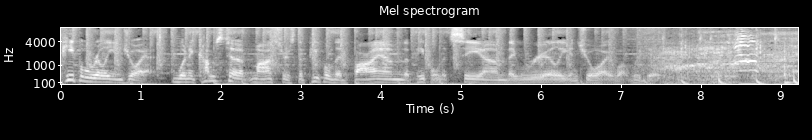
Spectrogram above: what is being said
people really enjoy it. When it comes to monsters, the people that buy them, the people that see them, they really enjoy what we do.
